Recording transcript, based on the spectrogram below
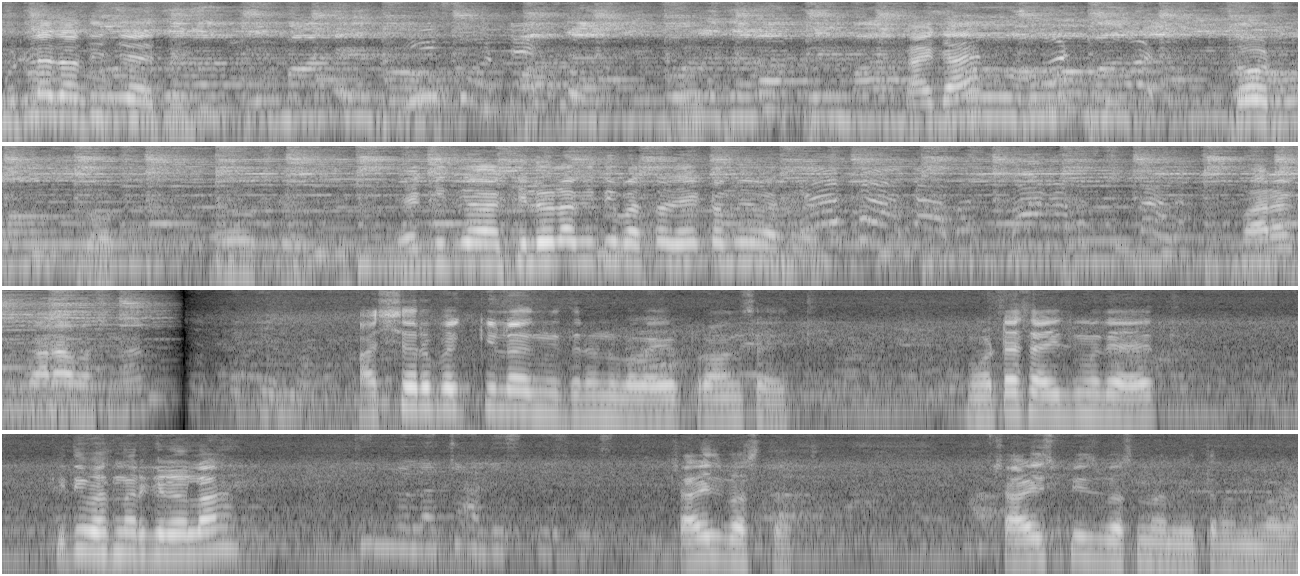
कुठल्या जातीची आहे ते? काय काय? सोट सोट ओके ओके हे किती किलोला किती बसतात? हे कमी बसतात बारा बारा बसणार? पाचशे रुपये किलो आहेत मित्रांनो बघा हे प्रॉन्स आहेत. मोठ्या साईजमध्ये आहेत. किती बसणार किलोला? चाळीस बसतात. चाळीस पीस बसणार मित्रांनो बघा.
